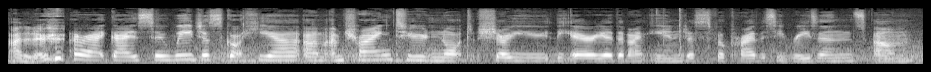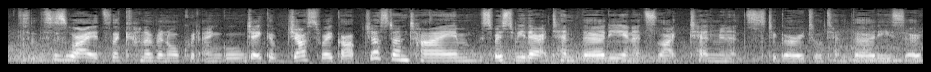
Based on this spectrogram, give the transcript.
I don't know. Alright guys, so we just got here. Um, I'm trying to not show you the area that I'm in just for privacy reasons. Um, so this is why it's like kind of an awkward angle. Jacob just woke up just on time. We're supposed to be there at 10.30 and it's like 10 minutes to go till 10.30 so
